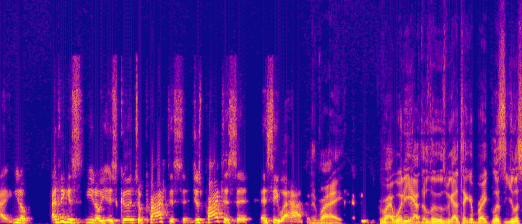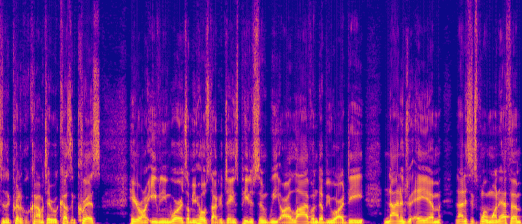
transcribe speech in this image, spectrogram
I, you know, I think it's, you know, it's good to practice it. Just practice it and see what happens. Right. Right. What do you have to lose? We got to take a break. Listen, you're listening to Critical Commentary with Cousin Chris here on Evening WURDs. I'm your host, Dr. James Peterson. We are live on WURD 900 AM, 96.1 FM.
